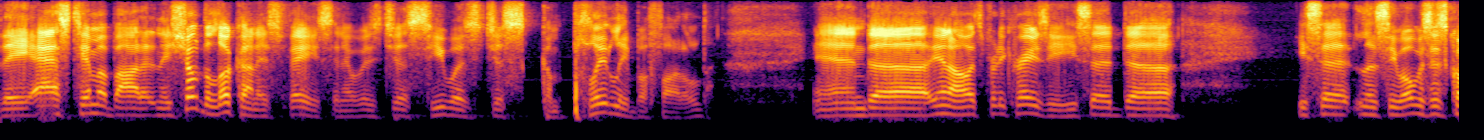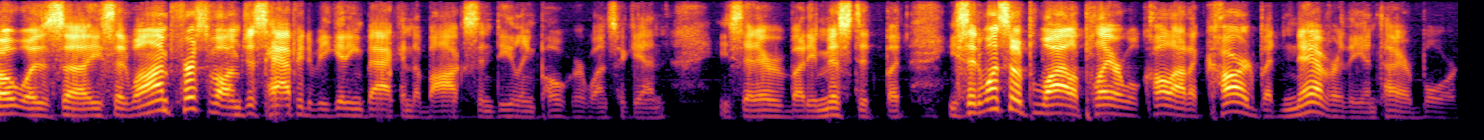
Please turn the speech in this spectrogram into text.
they asked him about it, and they showed the look on his face, and it was just he was just completely befuddled. And uh, you know, it's pretty crazy. He said uh, he said, let's see, what was his quote was, uh, he said, well, I'm, first of all, I'm just happy to be getting back in the box and dealing poker once again. He said, everybody missed it, but he said, once in a while, a player will call out a card, but never the entire board.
